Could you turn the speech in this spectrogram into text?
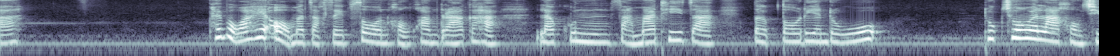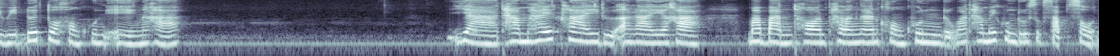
ะไพ่บอกว่าให้ออกมาจากเซฟโซนของความรักอะค่ะ แล้วคุณสามารถที่จะเติบโตเรียนรู้ ทุกช่วงเวลาของชีวิตด้วยตัวของคุณเองนะคะ อย่าทำให้ใครหรืออะไรอะค่ะ มาบั่นทอนพลังงานของคุณหรือว่าทำให้คุณรู้สึกสับสน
